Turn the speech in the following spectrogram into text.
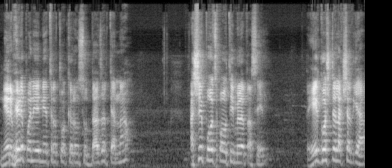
निर्भीडपणे नेतृत्व करून सुद्धा जर त्यांना अशी पोचपावती मिळत असेल तर एक गोष्ट लक्षात घ्या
